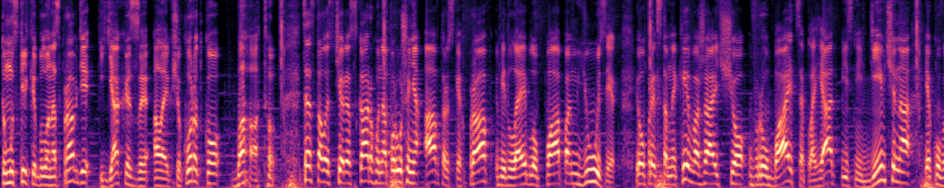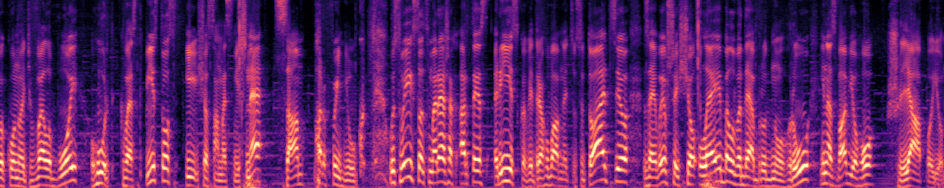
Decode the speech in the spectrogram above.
Тому скільки було насправді, я хизи. Але якщо коротко, багато. Це сталося через скаргу на порушення авторських прав від лейблу Papa Music. Його представники вважають, що Врубай це плагіат пісні Дівчина, яку виконують Велбой, гурт Quest Pistols і, що саме смішне, сам Парфенюк. У своїх соцмережах артист різко відреагував на цю ситуацію, заявивши, що лейбл веде брудну гру і назвав його шляпою.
